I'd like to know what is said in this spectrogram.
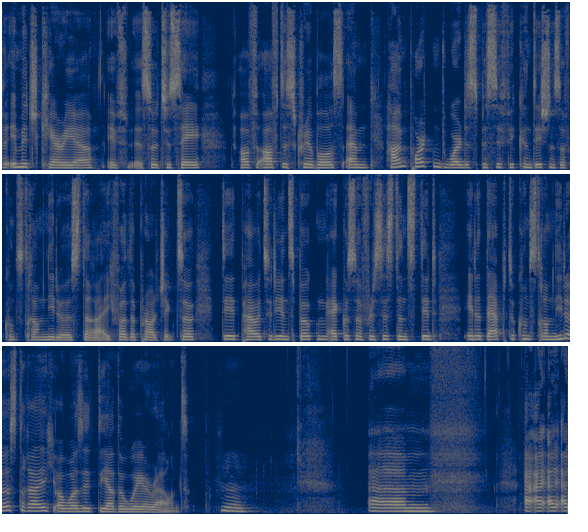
the image carrier, if so to say, of, of the scribbles. Um, how important were the specific conditions of Kunstraum Niederösterreich for the project? So, did Power to the Unspoken Echoes of Resistance, did it adapt to Kunstraum Niederösterreich or was it the other way around? Hmm. Um, I, I,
